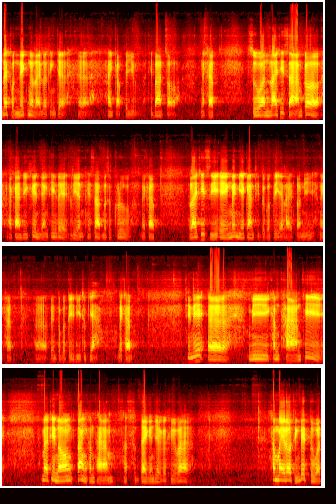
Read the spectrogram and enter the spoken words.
ได้ผลเน็กเมื่อไหร่เราถึงจะให้กลับไปอยู่ที่บ้านต่อนะครับ ส่วนรายที่ 3 ก็อาการดีขึ้นอย่างที่ได้เรียนให้ทราบเมื่อสักครู่นะครับ รายที่สีเองไม่มีอาการผิดปกติอะไรตอนนี้นะครับ เป็นปกติดีทุกอย่างนะครับ ทีนี้มีคำถามที่แม่พี่น้องตั้งคำถามสนใจกันเยอะก็คือว่าทำไมเราถึงได้ตรวจ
